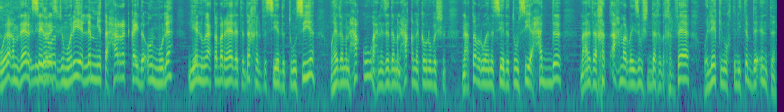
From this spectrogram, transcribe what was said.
ورغم ذلك السيد رئيس الجمهورية لم يتحرك قيد انمله لأنه يعتبر هذا تدخل في السيادة التونسية وهذا من حقه وإحنا زاد من حقنا كونه باش نعتبر ان السيادة التونسية حد معناتها خط أحمر ما يلزمش تدخل فيها ولكن وقت اللي تبدأ أنت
